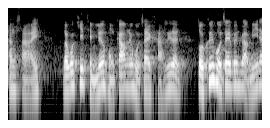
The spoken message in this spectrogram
ข้างซ้าย เราก็คิดถึงเรื่องของกล้ามเนื้อหัวใจขาเลือดตรวจขึ้นหัวใจเป็นแบบนี้นะ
